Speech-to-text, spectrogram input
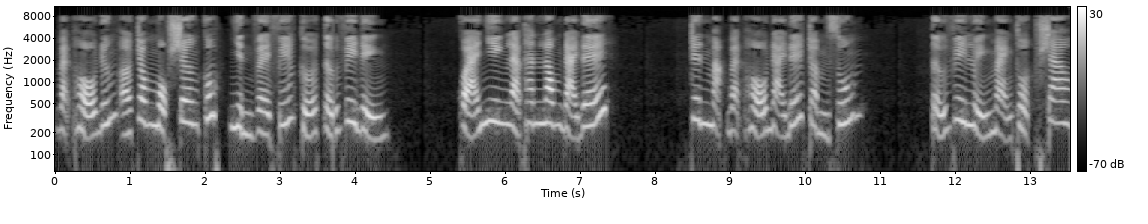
bạch hổ đứng ở trong một sơn cốt nhìn về phía cửa tử vi điện. Quả nhiên là thanh long đại đế. Trên mặt bạch hổ đại đế trầm xuống. Tử vi luyện mạng thuật sao?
